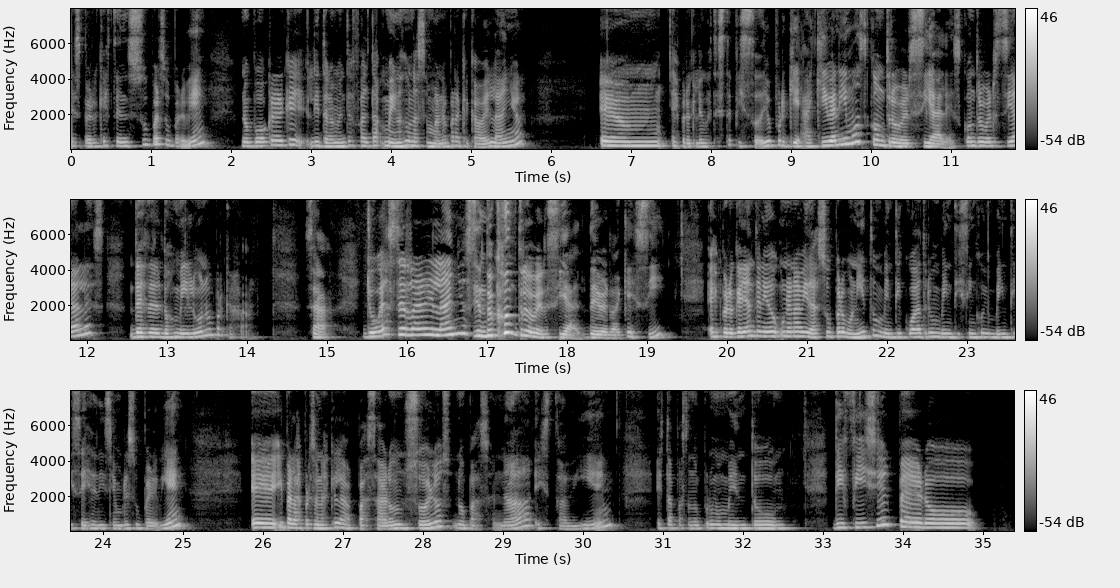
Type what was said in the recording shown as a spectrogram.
Espero que estén súper, súper bien. No puedo creer que literalmente falta menos de una semana para que acabe el año. Em, espero que les guste este episodio porque aquí venimos controversiales. Controversiales desde el 2001 porque, ajá. O sea, yo voy a cerrar el año siendo controversial. De verdad que sí. Espero que hayan tenido una Navidad súper bonita, un 24, un 25 y un 26 de diciembre súper bien. Eh, y para las personas que la pasaron solos, no pasa nada, está bien. Está pasando por un momento difícil, pero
